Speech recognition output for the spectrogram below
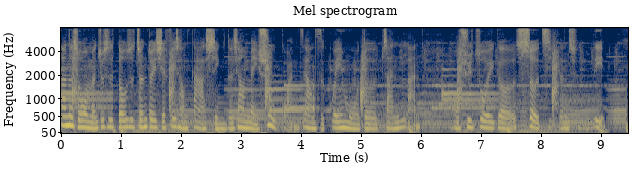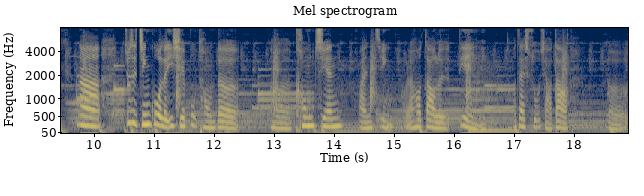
那那时候我们就是都是针对一些非常大型的，像美术馆这样子规模的展览，然后去做一个设计跟陈列。那就是经过了一些不同的呃空间环境，然后到了电影，然后再缩小到呃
